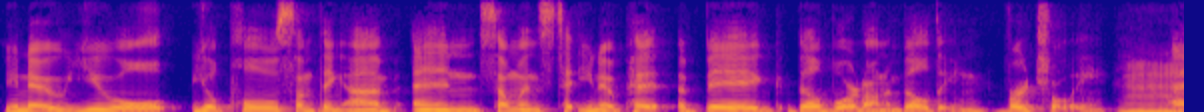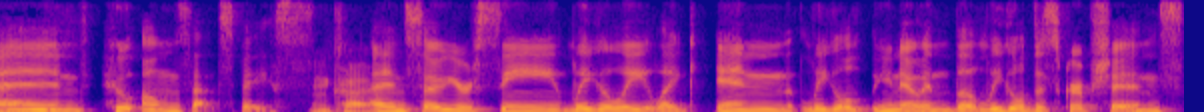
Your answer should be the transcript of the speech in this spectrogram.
you know you'll you'll pull something up and someone's t- you know put a big billboard on a building virtually and who owns that space Okay. and so you're seeing legally, like in legal, you know, in the legal descriptions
